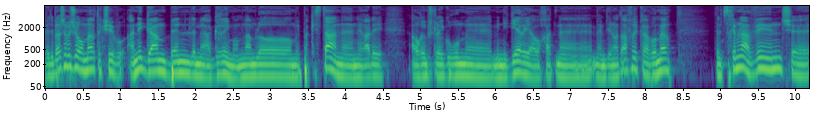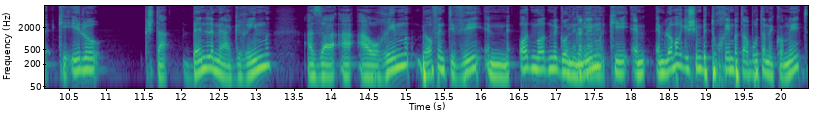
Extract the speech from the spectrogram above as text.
ודיבר שם מישהו, אומר, תקשיבו, אני גם בן למהגרים, אמנם לא מפקיסטן, אה, נראה לי ההורים שלו היגרו מ- מניגריה או אחת ממדינות אפריקה, והוא אומר, אתם צריכים להבין שכאילו, כשאתה בן למהגרים, אז ההורים באופן טבעי הם מאוד מאוד מגוננים, מגוננים. כי הם, הם לא מרגישים בטוחים בתרבות המקומית,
